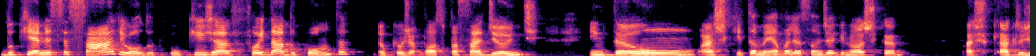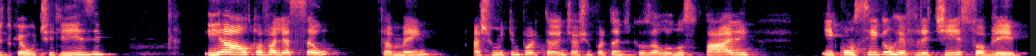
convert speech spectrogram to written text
do que é necessário ou do o que já foi dado conta, é o que eu já posso passar adiante. Então, acho que também a avaliação diagnóstica, acho, acredito que eu utilize. E a autoavaliação também, acho muito importante, acho importante que os alunos parem e consigam refletir sobre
